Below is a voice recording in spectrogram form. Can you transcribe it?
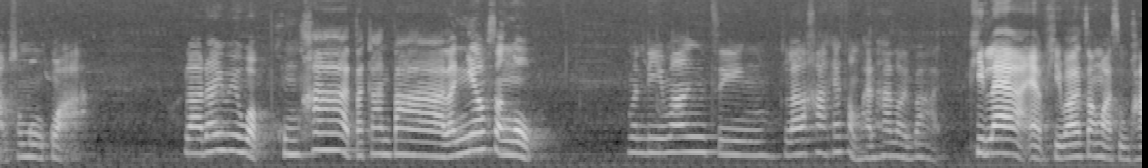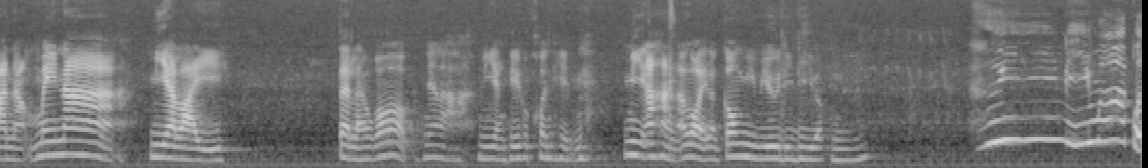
3 ชั่วโมงกว่าเราได้วิวแบบคุ้มค่าตะการตาและเงียบสงบ มันดีมากจริง แล้วราคาแค่ 2,500 บาททีแรกอะแอบคิดว่าจังหวัดสุพรรณอะไม่น่ามีอะไร แต่แล้วก็เนี่ยแหละค่ะมีอย่างที่ทุกคนเห็น มีอาหารอร่อยแล้วก็มีวิวดีๆ แบบนี้ เฮ้ย ดีมากเล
